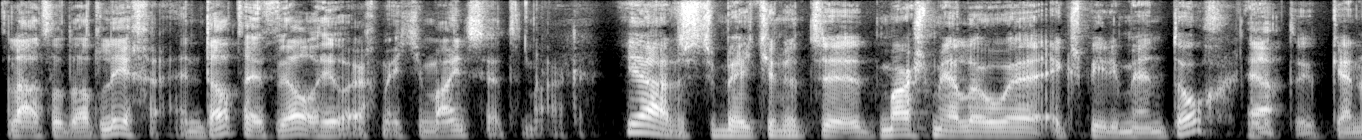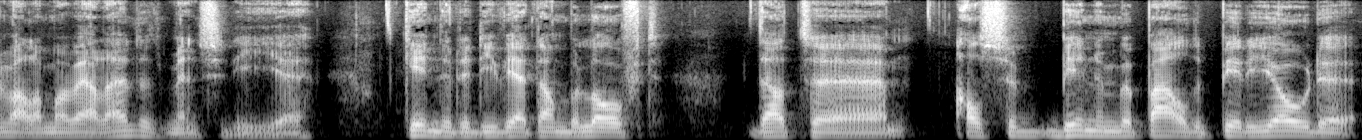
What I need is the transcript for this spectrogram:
laten dat liggen. En dat heeft wel heel erg met je mindset te maken. Ja, dat is een beetje het, eh, het marshmallow-experiment, toch? Dat kennen we allemaal wel, hè? Dat mensen die... Uh, kinderen, die werd dan beloofd dat als ze binnen een bepaalde periode...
